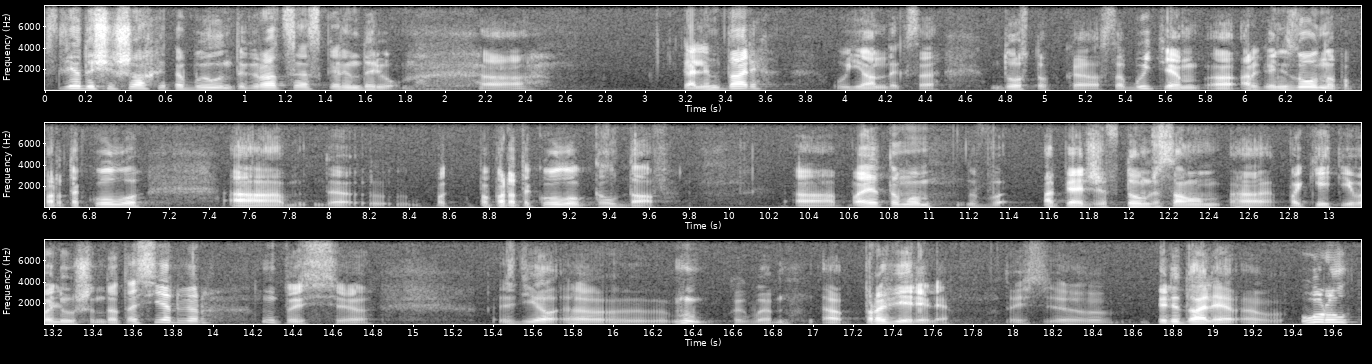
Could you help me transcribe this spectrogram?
Следующий шаг это был интеграция с календарем. Календарь у Яндекса, доступ к событиям организован по протоколу а, по протоколу CalDAV. А, поэтому, опять же, в том же самом а, пакете Evolution Data Server, ну, то есть э, сдел, э, ну, как бы, проверили, то есть э, передали URL,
